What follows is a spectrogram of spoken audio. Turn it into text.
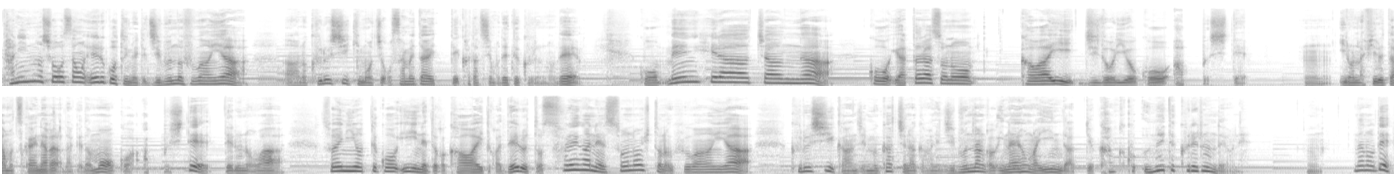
他人の称賛を得ることによって自分の不安やあの苦しい気持ちを収めたいって形も出てくるので、こう、メンヘラちゃんが、こう、やたらその、可愛い自撮りをこうアップして、うん、いろんなフィルターも使いながらだけども、こうアップして出るのは、それによってこう、いいねとか可愛いとか出ると、それがね、その人の不安や苦しい感じ、無価値な感じ、自分なんかいない方がいいんだっていう感覚を埋めてくれるんだよね。うん。なので、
